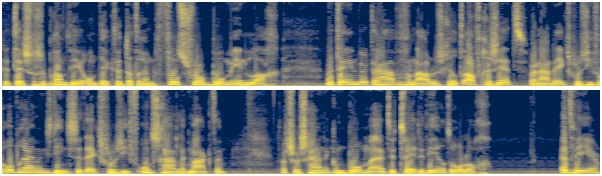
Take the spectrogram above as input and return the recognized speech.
De Tesselse brandweer ontdekte dat er een fosforbom in lag. Meteen werd de haven van Ouderschild afgezet, waarna de explosieve opruimingsdienst het explosief onschadelijk maakte. Het was waarschijnlijk een bom uit de Tweede Wereldoorlog. Het weer.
